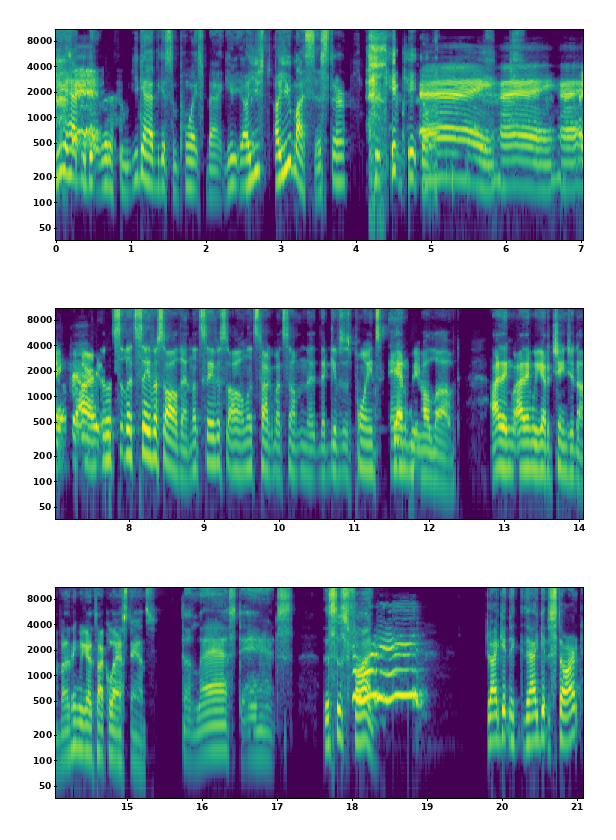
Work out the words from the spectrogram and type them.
You gonna have to get rid of some. You gonna have to get some points back. You are you are you my sister? Get, get, get going. Hey, hey, Hey, hey. okay, all right, let's let's save us all then. Let's save us all and let's talk about something that, that gives us points Yep. and we all loved. I think I think we got to change it up. I think we got to talk Last Dance. The Last Dance. This is fun. Do I get to? Did I get to start?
